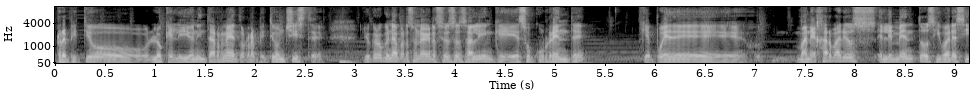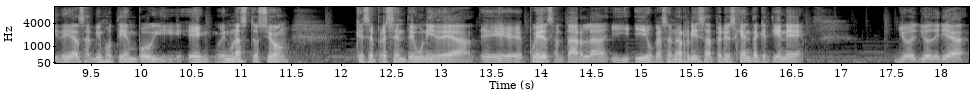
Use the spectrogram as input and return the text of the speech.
repitió lo que leyó en internet o repitió un chiste. Yo creo que una persona graciosa es alguien que es ocurrente, que puede manejar varios elementos y varias ideas al mismo tiempo y en, una situación que se presente una idea, eh, puede saltarla y, y ocasionar risa, pero es gente que tiene yo, yo diría,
